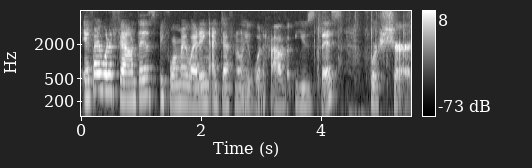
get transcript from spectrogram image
If I would have found this before my wedding, I definitely would have used this for sure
